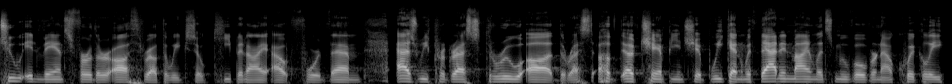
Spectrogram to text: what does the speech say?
to advance further uh, throughout the week. So keep an eye out for them as we progress through uh, the rest of, of championship weekend. With that in mind, let's move over now quickly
